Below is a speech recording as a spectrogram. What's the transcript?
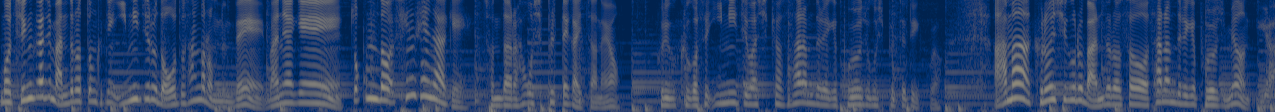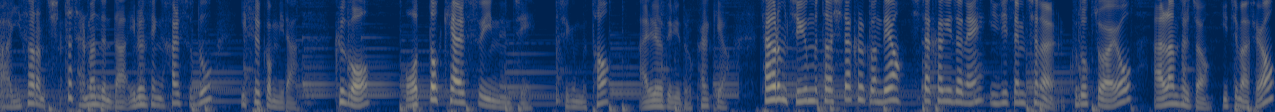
뭐 지금까지 만들었던 그냥 이미지로 넣어도 상관없는데 만약에 조금 더 생생하게 전달을 하고 싶을 때가 있잖아요 그리고 그것을 이미지화 시켜서 사람들에게 보여주고 싶을 때도 있고요. 아마 그런 식으로 만들어서 사람들에게 보여주면 야이 사람 진짜 잘 만든다. 이런 생각할 수도 있을 겁니다. 그거 어떻게 할 수 있는지 지금부터 알려드리도록 할게요. 자 그럼 지금부터 시작할 건데요. 시작하기 전에 이지쌤 채널 구독, 좋아요, 알람 설정 잊지 마세요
